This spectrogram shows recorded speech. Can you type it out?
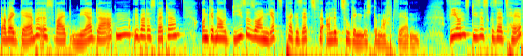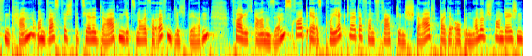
Dabei gäbe es weit mehr Daten über das Wetter und genau diese sollen jetzt per Gesetz für alle zugänglich gemacht werden. Wie uns dieses Gesetz helfen kann und was für spezielle Daten jetzt neu veröffentlicht werden, frage ich Arne Semsrott. Er ist Projektleiter von Frag den Staat bei der Open Knowledge Foundation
